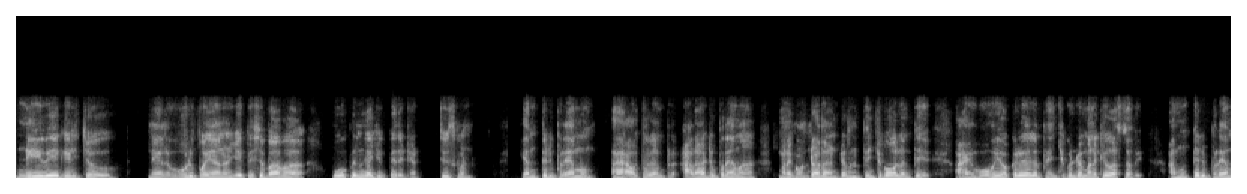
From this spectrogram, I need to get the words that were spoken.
నీవే గెలిచావు నేను ఓడిపోయానని చెప్పేసి బాబా ఓపెన్గా చెప్పారట. చూసుకోండి ఎంతటి ప్రేమ ఆ అవతల అలాంటి ప్రేమ మనకు ఉంటుందా అంటే మనం పెంచుకోవాలంతే. ఆయన హోమి ఒక్కడే కదా, పెంచుకుంటే మనకే వస్తుంది. అంతటి ప్రేమ.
